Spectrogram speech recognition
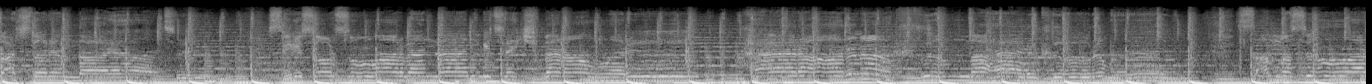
saçlarında hayatı Seni sorsunlar benden bir tek ben anlarım. Her anın aklımda her kıvrımın Sanmasınlar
